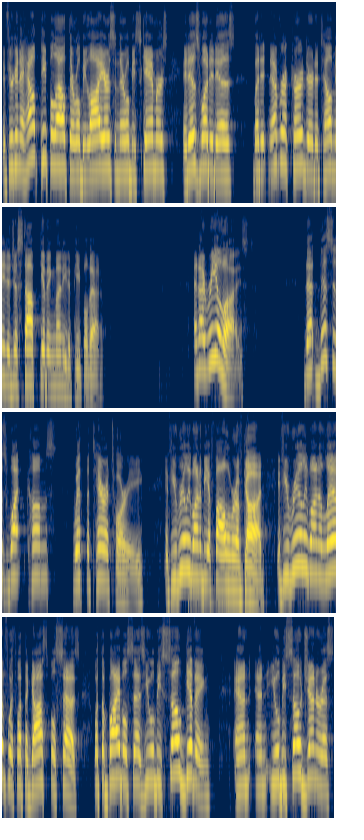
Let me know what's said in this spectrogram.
If you're going to help people out, there will be liars and there will be scammers. It is what it is. But it never occurred to her to tell me to just stop giving money to people then. And I realized that this is what comes with the territory if you really want to be a follower of God. If you really want to live with what the gospel says, what the Bible says, you will be so giving and, and you'll be so generous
